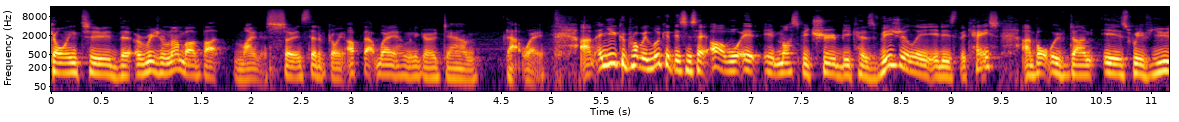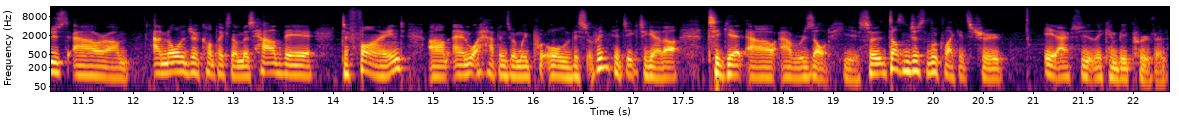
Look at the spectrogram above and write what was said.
going to the original number but minus. So instead of going up that way, I'm going to go down that way. Um, and you could probably look at this and say, oh, well, it, it must be true because visually it is the case. Um, what we've done is we've used our, um, our knowledge of complex numbers, how they're defined, um, and what happens when we put all of this arithmetic together to get our, our result here. So it doesn't just look like it's true, it absolutely can be proven.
